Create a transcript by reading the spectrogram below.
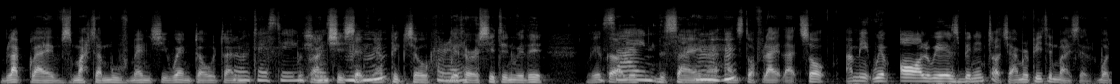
Black Lives Matter movement, she went out and protesting, and she sent mm-hmm. me a mm-hmm. picture Correct. with her sitting with the we the sign, it, the sign mm-hmm. and stuff like that. So I mean, we've always been in touch. I'm repeating myself, but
